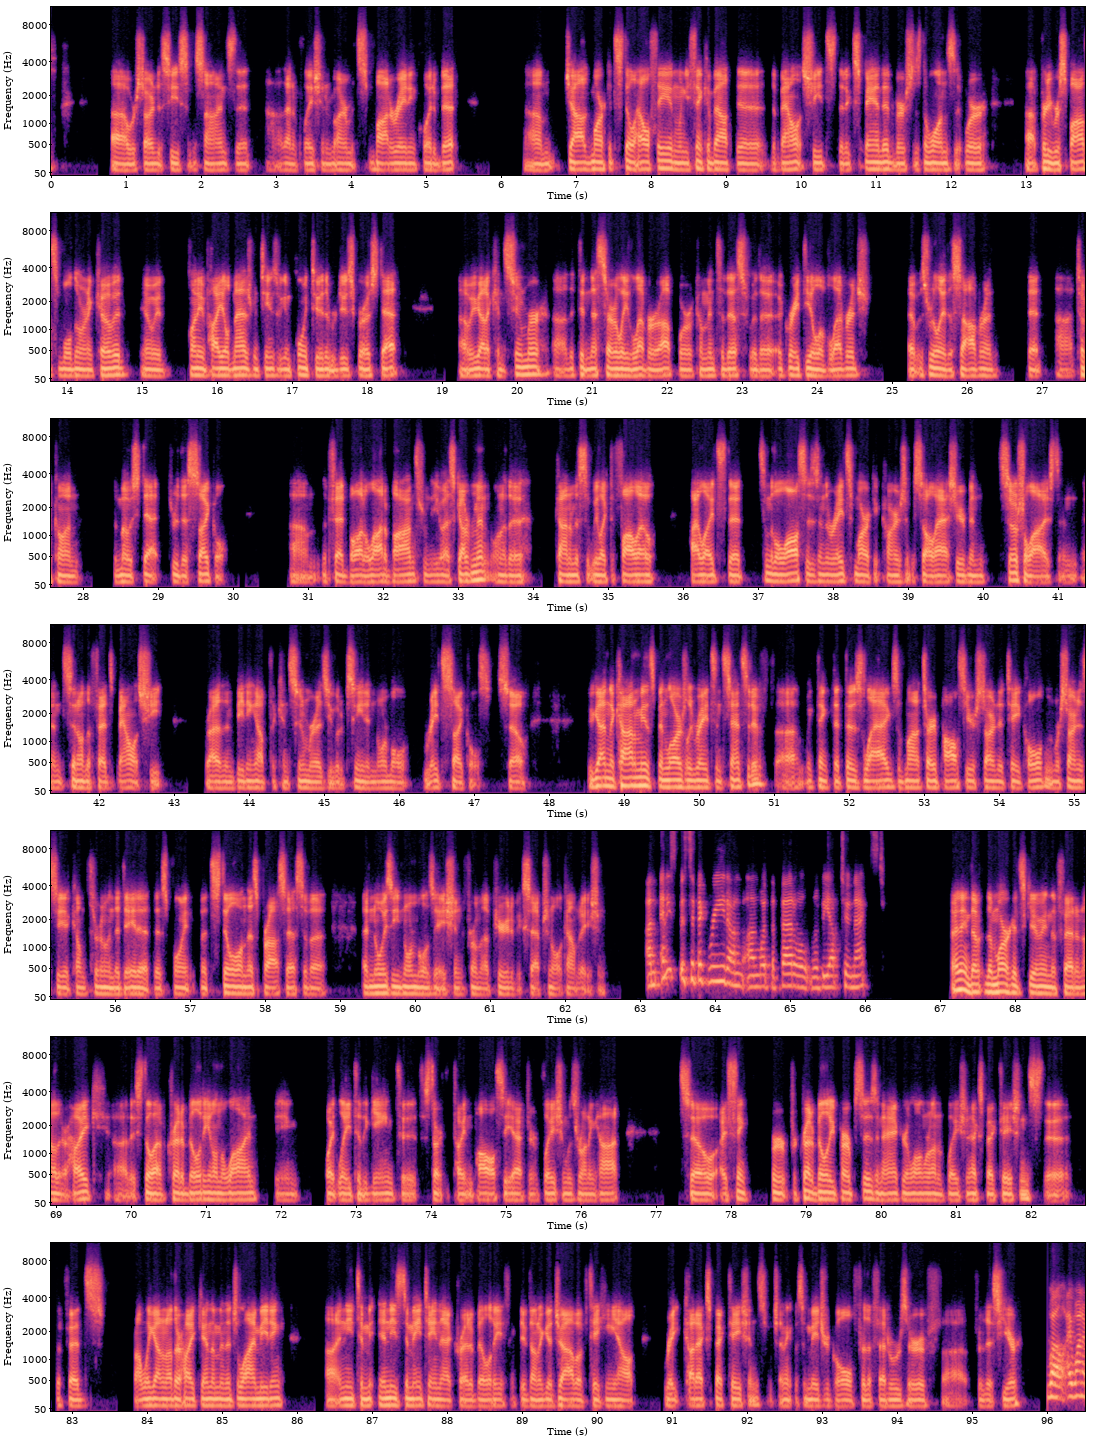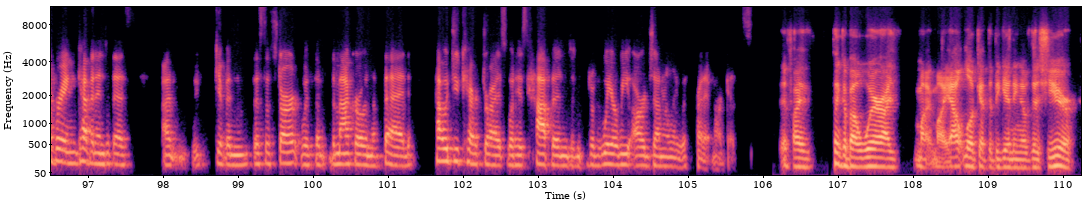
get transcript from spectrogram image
Uh, we're starting to see some signs that uh, that inflation environment's moderating quite a bit. Um, job market's still healthy, and when you think about the the balance sheets that expanded versus the ones that were uh, pretty responsible during COVID, you know, we have plenty of high yield management teams we can point to that reduced gross debt. Uh, we've got a consumer uh, that didn't necessarily lever up or come into this with a, a great deal of leverage. It was really the sovereign that uh, took on the most debt through this cycle. Um, the Fed bought a lot of bonds from the US government. One of the economists that we like to follow highlights that some of the losses in the rates market, Carnage, that we saw last year have been socialized and, and sit on the Fed's balance sheet rather than beating up the consumer as you would have seen in normal rate cycles. So We've got an economy that's been largely rates insensitive. Uh, we think that those lags of monetary policy are starting to take hold, and we're starting to see it come through in the data at this point, but still on this process of a, a noisy normalization from a period of exceptional accommodation. Um, any specific read on, on what the Fed will, will be up to next? I think the, the market's giving the Fed another hike. Uh, they still have credibility on the line, being quite late to the game to, to start to tighten policy after inflation was running hot. So I think for, for credibility purposes and anchor long run inflation expectations, the, the Fed's probably got another hike in them in the July meeting. Uh, and need to it needs to maintain that credibility. I think they've done a good job of taking out rate cut expectations, which I think was a major goal for the Federal Reserve uh, for this year. Well, I want to bring Kevin into this. Um, we've given this a start with the, the macro and the Fed, how would you characterize what has happened and sort of where we are generally with credit markets? If I think about where I my my outlook at the beginning of this year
